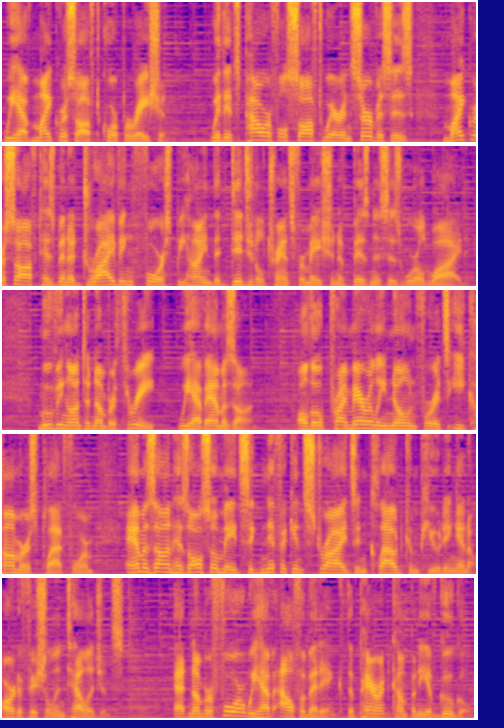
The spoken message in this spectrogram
we have Microsoft Corporation. With its powerful software and services, Microsoft has been a driving force behind the digital transformation of businesses worldwide. Moving on to number three, we have Amazon. Although primarily known for its e-commerce platform, Amazon has also made significant strides in cloud computing and artificial intelligence. At number four, we have Alphabet Inc., the parent company of Google.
